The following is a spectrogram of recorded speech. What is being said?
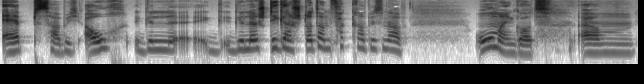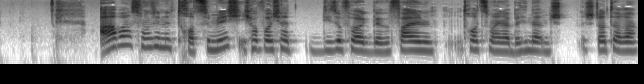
Apps habe ich auch gel gelöscht. Digga, stottern, fuck grad ein bisschen ab. Oh mein Gott. Ähm, aber es funktioniert trotzdem nicht. Ich hoffe, euch hat diese Folge gefallen, trotz meiner behinderten Stotterer.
